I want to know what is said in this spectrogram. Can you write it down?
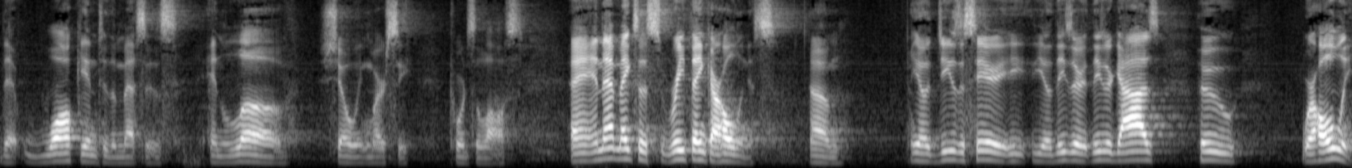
that walk into the messes and love showing mercy towards the lost. And that makes us rethink our holiness. Um, you know, Jesus here, he, you know, these are, these are guys who were holy.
